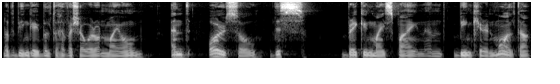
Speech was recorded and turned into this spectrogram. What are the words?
not being able to have a shower on my own and also this breaking my spine and being here in Malta,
